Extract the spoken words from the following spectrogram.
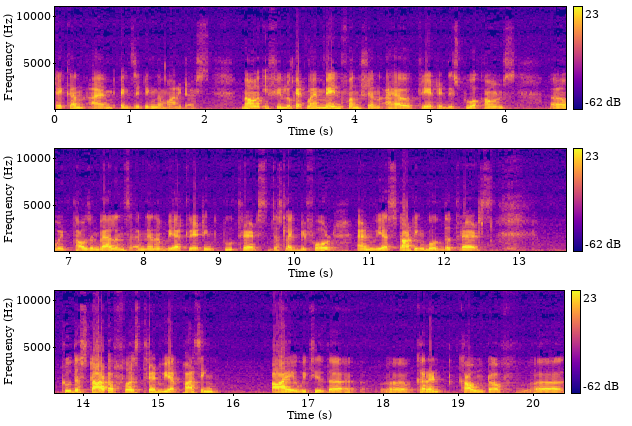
taken I am exiting the monitors. Now if you look at my main function I have created these two accounts uh, with thousand balance and then we are creating two threads just like before and we are starting both the threads. To the start of first thread we are passing i which is the uh, current count of uh,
